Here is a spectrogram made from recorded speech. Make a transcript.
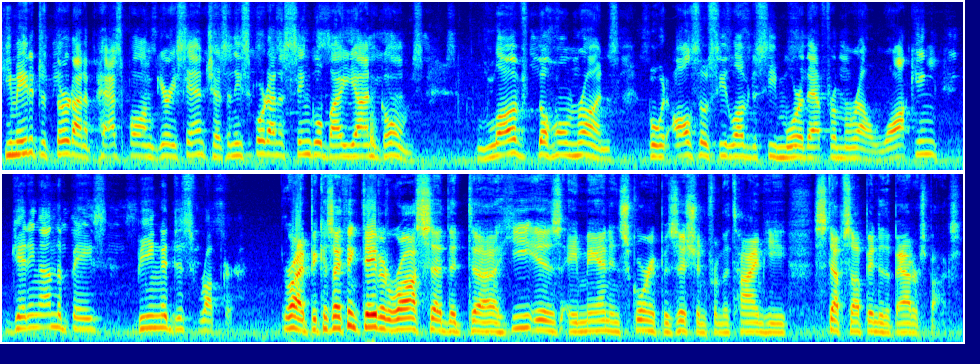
He made it to third on a pass ball on Gary Sanchez, and he scored on a single by Yan Gomes. Loved the home runs, but would also see love to see more of that from Morel. Walking, getting on the base, being a disruptor. Right, because I think David Ross said that uh, he is a man in scoring position from the time he steps up into the batter's box.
